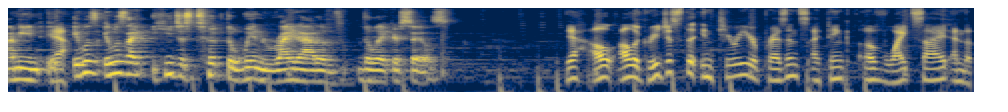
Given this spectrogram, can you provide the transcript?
I mean, it- Yeah. it, was it was like he just took the wind right out of the Lakers' sails. Yeah, I'll I'll agree. Just the interior presence, I think, of Whiteside and the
